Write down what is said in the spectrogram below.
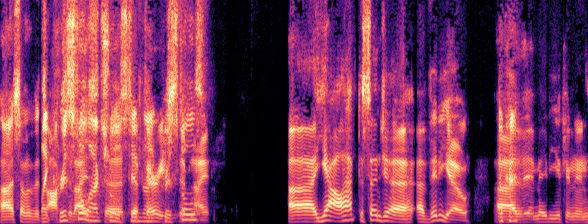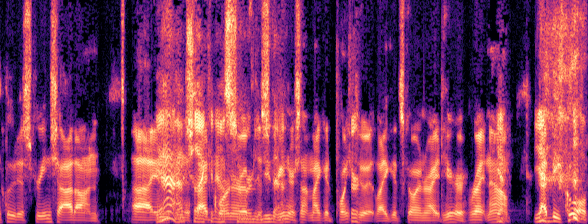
Uh, some of it's like crystal, actual to, stibnite to crystals. Stibnite. Uh, yeah, I'll have to send you a, a video. Uh, maybe you can include a screenshot on uh, in, yeah, in the side corner of the screen that. or something. I could point sure. to it like it's going right here, right now. Yeah. yeah. That'd be cool.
